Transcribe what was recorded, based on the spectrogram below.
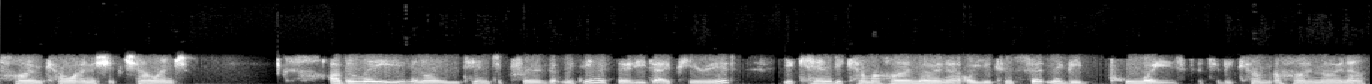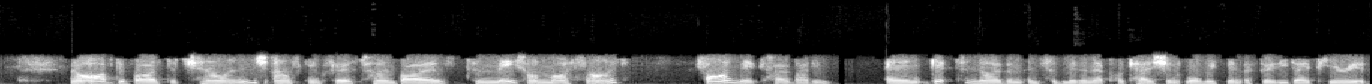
home co-ownership challenge. I believe and I intend to prove that within a 30 day period, you can become a homeowner or you can certainly be poised to become a homeowner. Now, I've devised a challenge asking first home buyers to meet on my site, find their co-buddy, and get to know them and submit an application all within a 30 day period.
